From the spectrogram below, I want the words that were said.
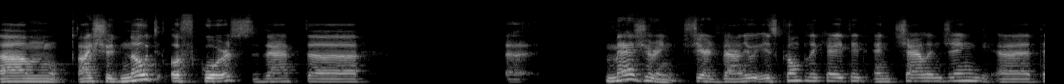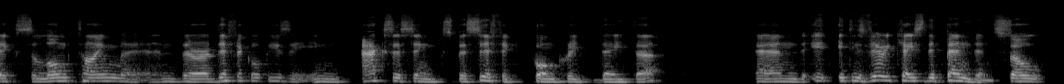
um, I should note, of course, that uh, uh, measuring shared value is complicated and challenging, uh, takes a long time, and there are difficulties in accessing specific concrete data. And it, it is very case dependent. So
